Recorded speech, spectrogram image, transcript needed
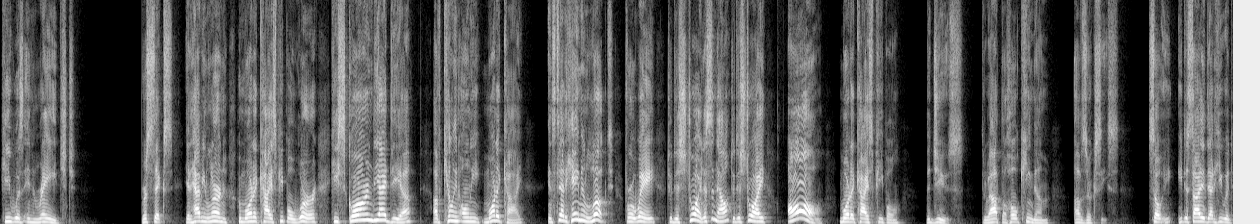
he was enraged. Verse 6 Yet having learned who Mordecai's people were, he scorned the idea of killing only Mordecai. Instead, Haman looked for a way to destroy, listen now, to destroy all Mordecai's people, the Jews, throughout the whole kingdom of Xerxes. So he decided that he would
